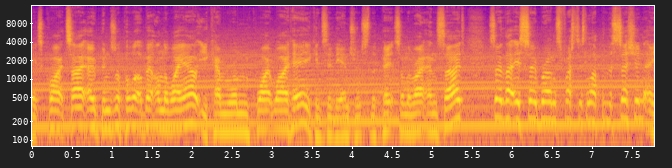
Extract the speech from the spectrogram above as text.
It's quite tight, opens up a little bit on the way out. You can run quite wide here. You can see the entrance to the pits on the right hand side. So that is Soberand's fastest lap of the session, a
